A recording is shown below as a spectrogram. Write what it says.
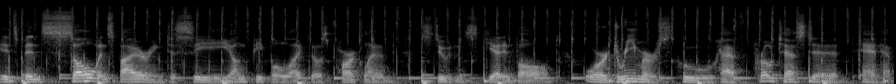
It's been so inspiring to see young people like those Parkland students get involved, or dreamers who have protested and have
